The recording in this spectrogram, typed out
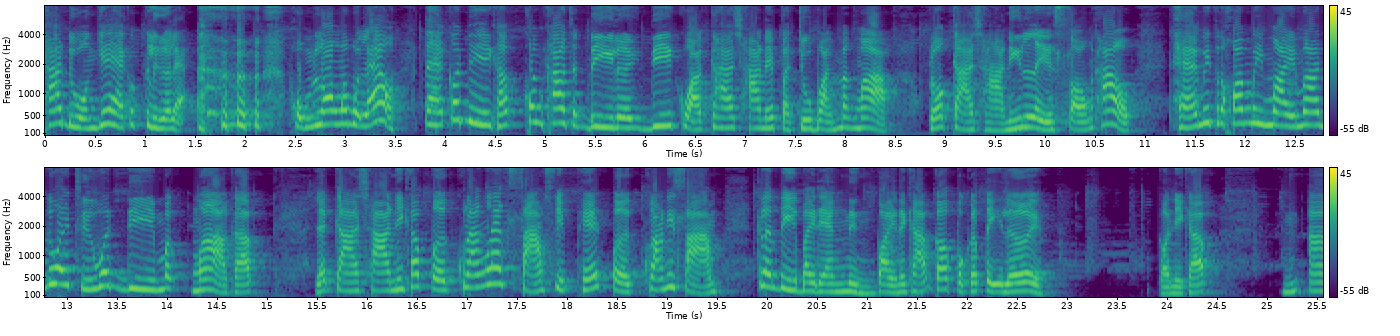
ถ้าดวงแย่ก็เกลือแหละ ผมลองมาหมดแล้ว แต่ก็ดีครับ ค่อนข้างจะดีเลย ดีกว่ากาชาในปัจจุบันมากๆ เพราะกาชานี้เลทสองเท่า แถมมีตัวละครใหม่ๆมาด้วยถือว่าดีมากๆครับ และกาชานี้ครับเปิดครั้งแรก 30 เพจเปิดครั้งที่ 3การันตีใบแดง 1 ใบนะครับ ก็ปกติเลยก็นี่ครับอ่า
